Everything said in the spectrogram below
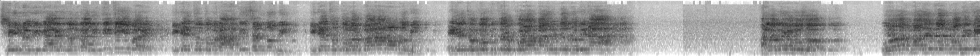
সেই নবীকে আরেকজন গালি দিতেই পারে। এটা তো তোমার হাদিসের নবী। এটা তো তোমার বানানো নবী। এটা তো পবিত্র কোরআন মাজিদের নবী না। ভালো করে বোঝো কোরআন মাজিদের নবীকে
